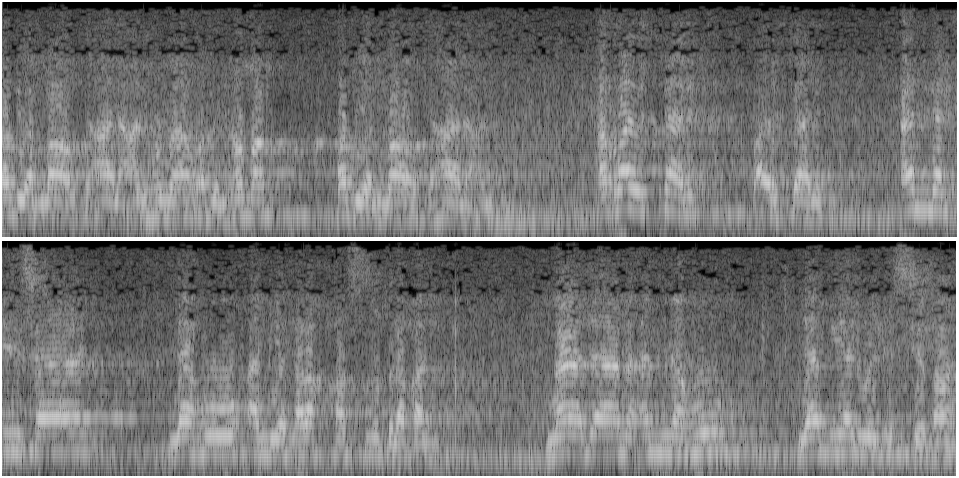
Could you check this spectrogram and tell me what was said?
رضي الله تعالى عنهما وابن عمر رضي الله تعالى عنهما. الرأي الثالث الرأي الثالث أن الإنسان له أن يترخص مطلقا ما دام أنه لم ينوي الاستيطان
